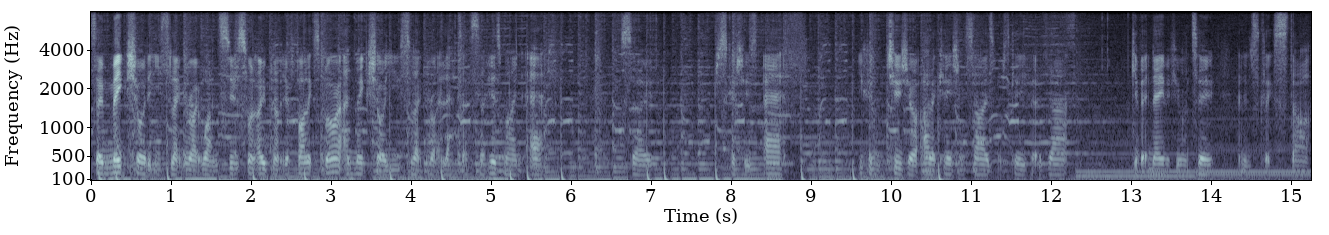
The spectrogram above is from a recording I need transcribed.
So make sure that you select the right one. So you just want to open up your File Explorer and make sure you select the right letter. So here's mine F. So I'm just going to choose F. You can choose your allocation size, we'll just leave it as that. Give it a name if you want to, and then just click Start.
